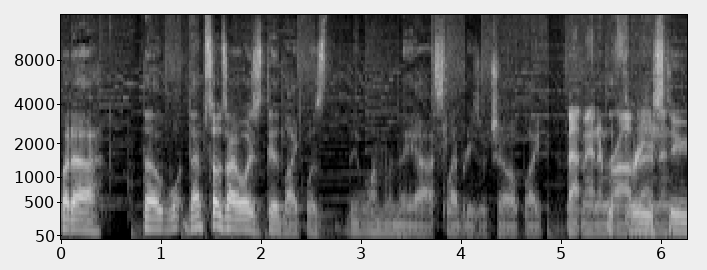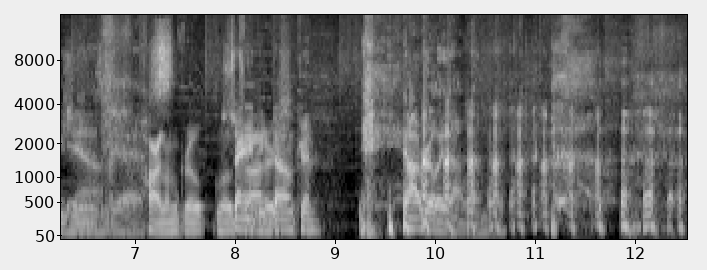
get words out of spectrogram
But uh, the the episodes I always did like was the one when the uh, celebrities would show up, like Batman and the Robin. Three and- Stooges, yeah. yeah, Harlem Glo- Sandy Globetrotters, Duncan. Not really that one. But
